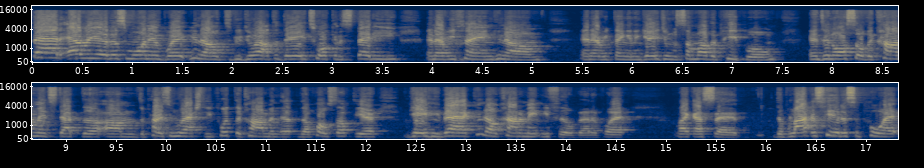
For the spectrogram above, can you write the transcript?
bad area this morning but you know to be doing out the day talking to steady and everything you know and everything and engaging with some other people. And then also the comments that the um the person who actually put the comment the, the post up there gave me back you know kind of made me feel better. But like i said the block is here to support.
